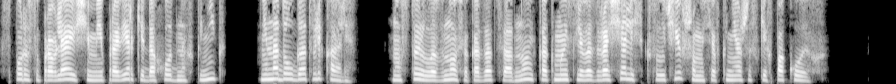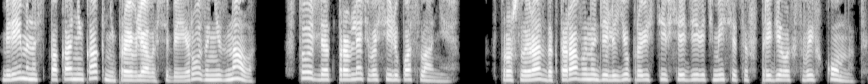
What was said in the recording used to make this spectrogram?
Споры с управляющими и проверки доходных книг ненадолго отвлекали, но стоило вновь оказаться одной, как мысли возвращались к случившемуся в княжеских покоях. Беременность пока никак не проявляла себя, и Роза не знала, Стоит ли отправлять Василию послание? В прошлый раз доктора вынудили ее провести все девять месяцев в пределах своих комнат.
